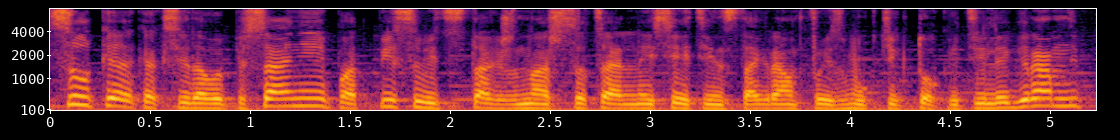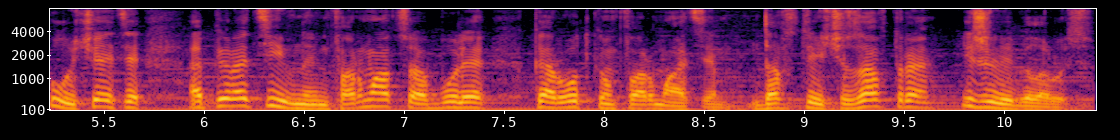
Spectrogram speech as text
Ссылка, как всегда, в описании. Подписывайтесь также на наши социальные сети Instagram, Facebook, TikTok и Telegram и получайте оперативную информацию о более коротком формате. До встречи завтра и живи Беларусь!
